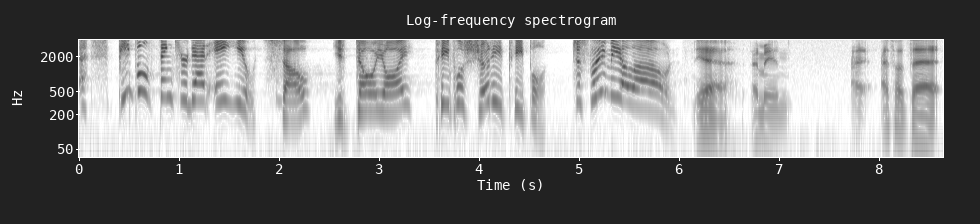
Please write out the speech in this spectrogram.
Uh, people think your dad ate you. So, you doyoi? People should eat people. Just leave me alone. Yeah, I mean, I I thought that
